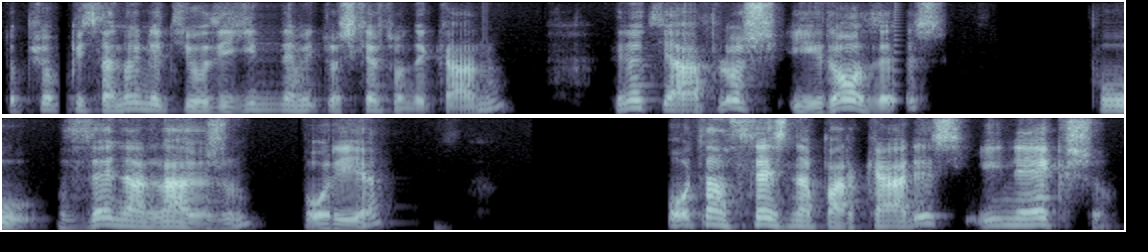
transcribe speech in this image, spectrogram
Το πιο πιθανό είναι ότι οι οδηγοί να μην το σκέφτονται καν. Είναι ότι απλώς οι ρόδες που δεν αλλάζουν πορεία, όταν θες να παρκάρεις, είναι έξω.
